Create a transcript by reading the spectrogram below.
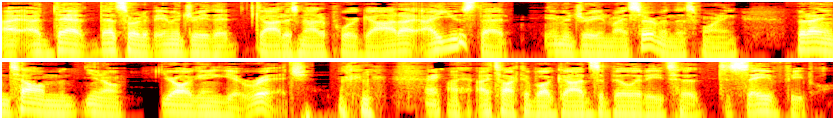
I, I, that that sort of imagery that God is not a poor God. I, I used that imagery in my sermon this morning, but I didn't tell him, you know, you're all going to get rich. Right. I, I talked about God's ability to to save people.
